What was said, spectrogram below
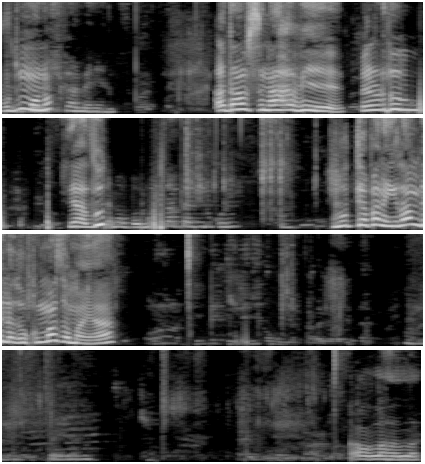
vurdun mu onu? Adamsın abi. Ben orada ya loot loot yapana yılan bile dokunmaz ama ya. Allah Allah.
